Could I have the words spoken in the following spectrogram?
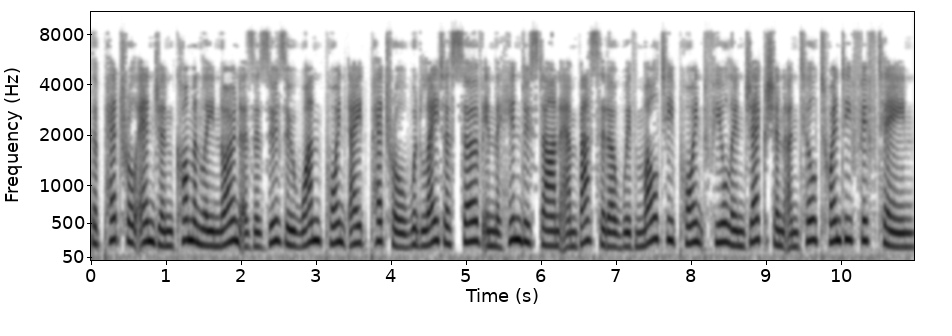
The petrol engine commonly known as Isuzu 1.8 petrol would later serve in the Hindustan Ambassador with multi-point fuel injection until 2015.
